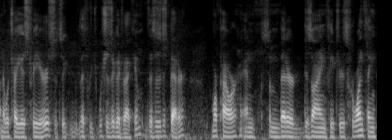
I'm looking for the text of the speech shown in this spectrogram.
which I used for years, it's a, which is a good vacuum. This is just better more power and some better design features. For one thing,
